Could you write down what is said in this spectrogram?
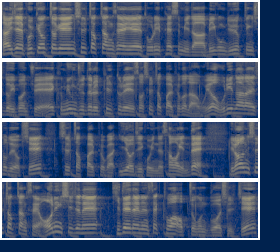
자 이제 본격적인 실적 장세에 돌입했습니다. 미국 뉴욕 증시도 이번 주에 금융주들을 필두로 해서 실적 발표가 나오고요. 우리나라에서도 역시 실적 발표가 이어지고 있는 상황인데 이런 실적 장세, 어닝 시즌에 기대되는 섹터와 업종은 무엇일지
